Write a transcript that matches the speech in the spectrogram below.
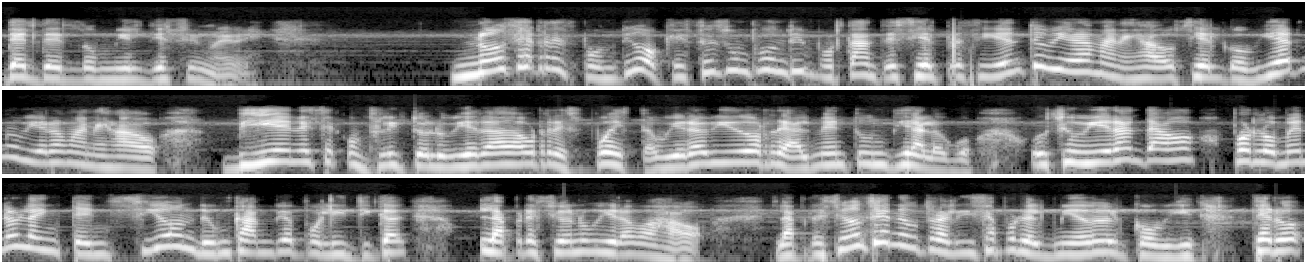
desde el 2019 no se respondió, que esto es un punto importante. Si el presidente hubiera manejado, si el gobierno hubiera manejado bien ese conflicto, le hubiera dado respuesta, hubiera habido realmente un diálogo, o si hubieran dado por lo menos la intención de un cambio de política, la presión hubiera bajado. La presión se neutraliza por el miedo del COVID, pero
